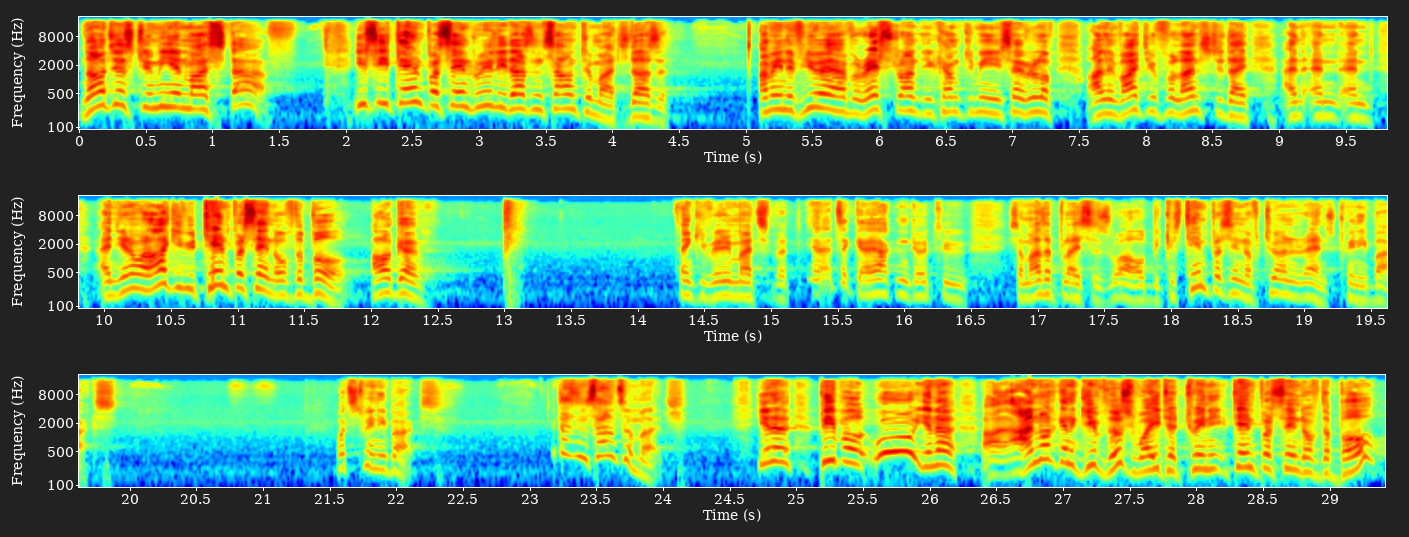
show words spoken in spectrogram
Not just to me and my stuff. You see, 10% really doesn't sound too much, does it? I mean, if you have a restaurant, you come to me and you say, Rudolph, I'll invite you for lunch today, and, and, and, and you know what? I'll give you 10% of the bill. I'll go, thank you very much, but yeah, it's okay. I can go to some other place as well because 10% of 200 rand is 20 bucks. What's 20 bucks? It doesn't sound so much. You know, people, woo, you know, I, am not going to give this waiter 20, 10% of the bill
